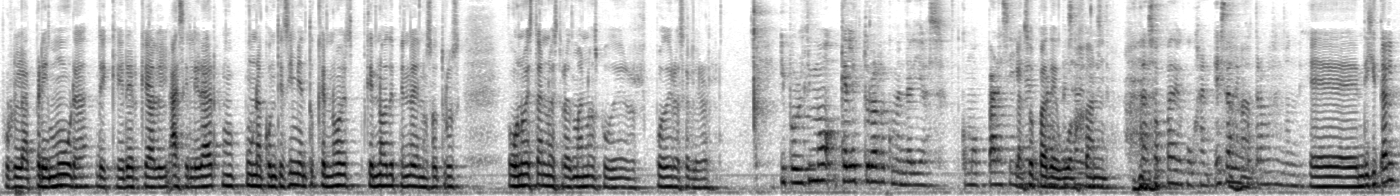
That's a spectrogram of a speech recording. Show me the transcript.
por la premura de querer que al acelerar un, un acontecimiento que no, es, que no depende de nosotros o no está en nuestras manos poder, poder acelerarlo. Y por último, ¿qué lectura recomendarías? Como para seguir. La sopa de Wuhan. La sopa de Wuhan. ¿Esa la encontramos en dónde? Eh, en digital.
